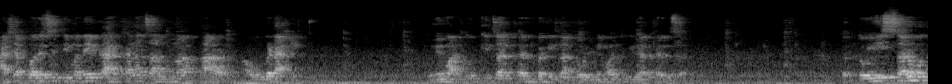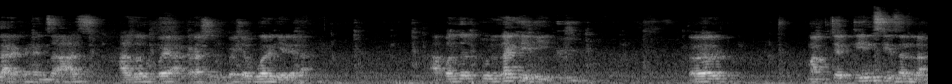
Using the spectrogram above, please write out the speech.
अशा परिस्थितीमध्ये कारखाना चालवणं फार अवघड आहे. तुम्ही वाहतुकीचा खर्च बघितला तोडणी वाहतुकीचा खर्च. तर तोही सर्व कारखान्यांचा आज हजार रुपये अकराशे रुपयाच्या वर गेलेला आहे. आपण जर तुलना केली तर मागच्या तीन सीझनला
